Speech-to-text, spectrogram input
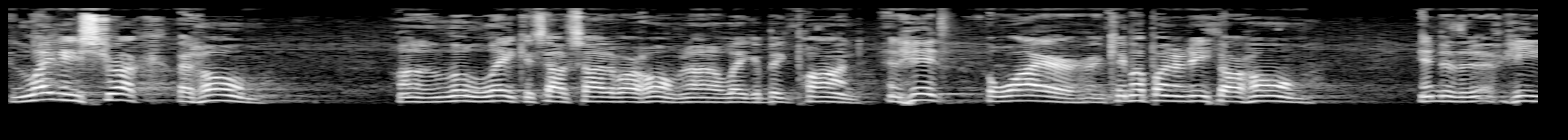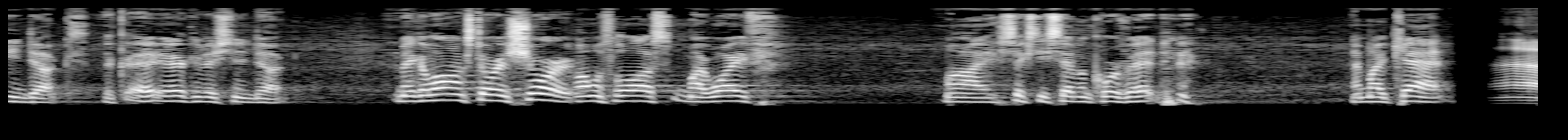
And lightning struck at home on a little lake. It's outside of our home, not a lake, a big pond, and hit a wire and came up underneath our home into the heating ducts, the air conditioning duct. To make a long story short, almost lost my wife, my 67 Corvette, and my cat. Ah.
